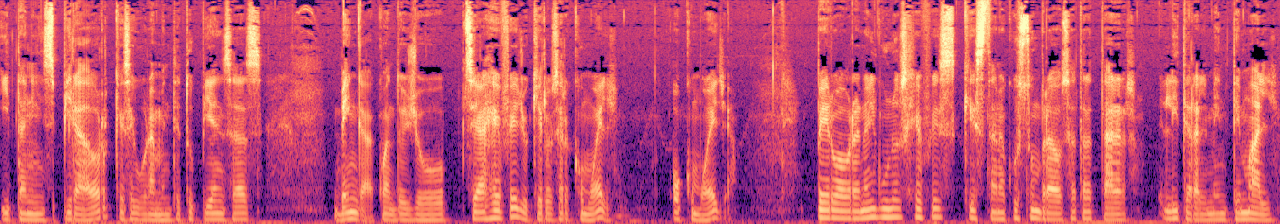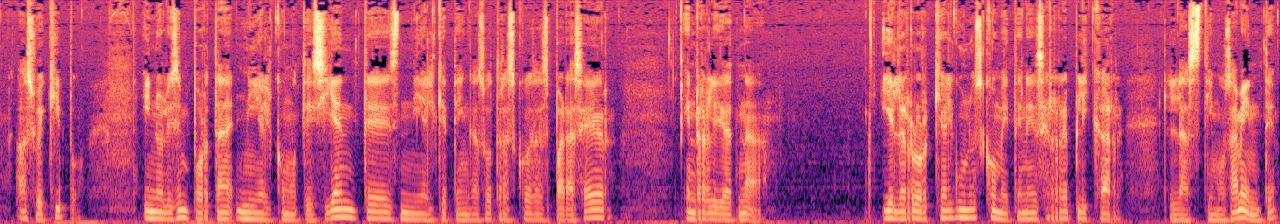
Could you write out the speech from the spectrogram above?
y tan inspirador que seguramente tú piensas, venga, cuando yo sea jefe yo quiero ser como él o como ella. Pero habrán algunos jefes que están acostumbrados a tratar literalmente mal a su equipo y no les importa ni el cómo te sientes, ni el que tengas otras cosas para hacer, en realidad nada. Y el error que algunos cometen es replicar lastimosamente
